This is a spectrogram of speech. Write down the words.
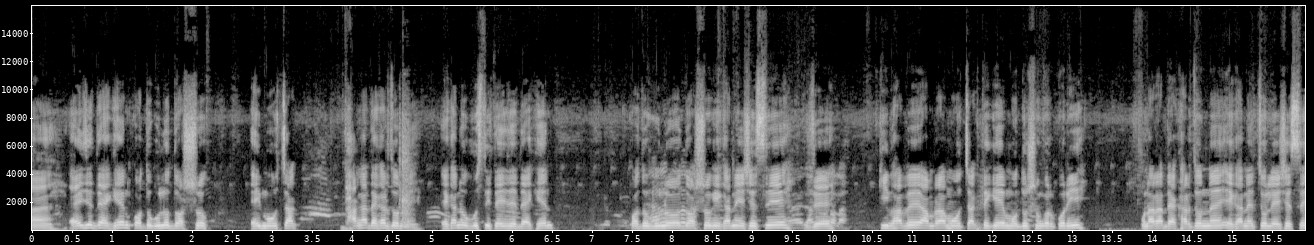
হ্যাঁ এই যে দেখেন কতগুলো দর্শক এই মৌচাক ভাঙা দেখার জন্য। এখানে উপস্থিত, এই যে দেখেন কতগুলো দর্শক এখানে এসেছে যে কীভাবে আমরা মৌচাক থেকে মধু সংগ্রহ করি, ওনারা দেখার জন্য এখানে চলে এসেছে।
